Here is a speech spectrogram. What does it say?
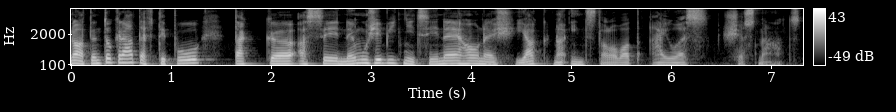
No a tentokrát v typu tak eh, asi nemůže být nic jiného, než jak nainstalovat iOS 16.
